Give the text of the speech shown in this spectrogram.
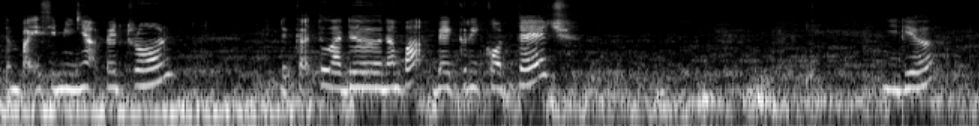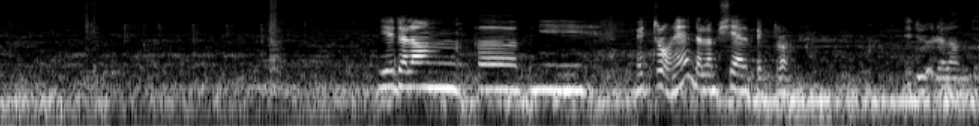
Tempat isi minyak Petron. Dekat tu ada nampak Bakery Cottage. Ni dia. Dia dalam uh, ni Petron eh, dalam Shell Petron. Dia duduk dalam tu.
